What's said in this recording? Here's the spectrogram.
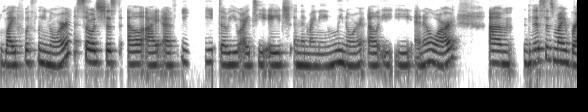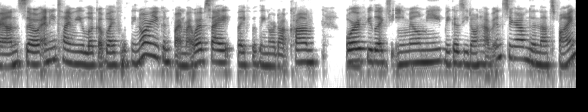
Life with Leenor. So it's just L I F E W I T H and then my name Leenor L E E N O R. Um, this is my brand. So anytime you look up Life with Leenor, you can find my website lifewithleenor.com or if you'd like to email me because you don't have Instagram, then that's fine.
